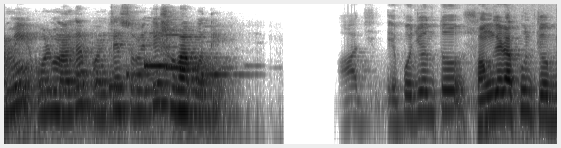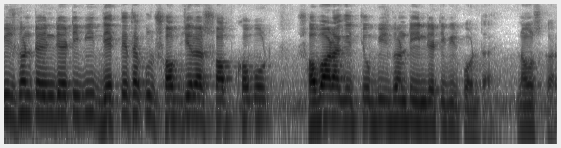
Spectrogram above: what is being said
আমি ওল মালদা পঞ্চায়েত সমিতির সভাপতি। আজ এ পর্যন্ত সঙ্গে রাখুন চব্বিশ ঘণ্টা ইন্ডিয়া টিভি দেখতে থাকুন সব জেলার সব খবর সবার আগে চব্বিশ ঘণ্টা ইন্ডিয়া টিভির পর্দায়। নমস্কার।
